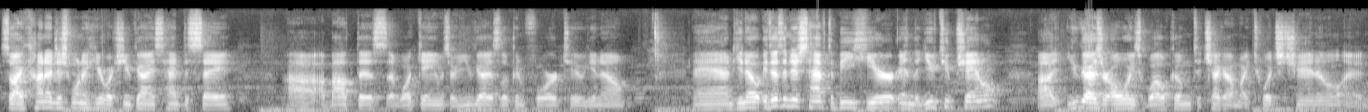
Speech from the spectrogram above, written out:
So I kind of just want to hear what you guys had to say uh, about this and what games are you guys looking forward to. You know, and you know, it doesn't just have to be here in the YouTube channel. Uh, you guys are always welcome to check out my Twitch channel and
